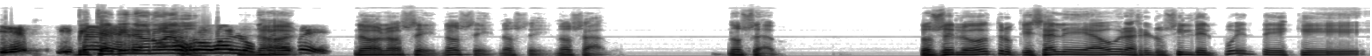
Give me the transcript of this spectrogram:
Y, y ¿Viste el PR, video ¿para nuevo? robarlo, No. PNP? No, no sé, no sé, no sé, no sabe. No sabe. Entonces lo otro que sale ahora a relucir del puente es que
